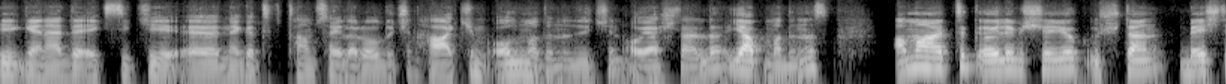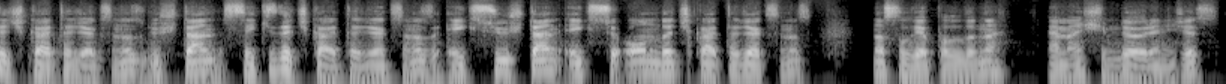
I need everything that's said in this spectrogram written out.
Ki genelde eksi 2 e, negatif tam sayılar olduğu için hakim olmadığınız için o yaşlarda yapmadınız. Ama artık öyle bir şey yok. 3'ten 5 de çıkartacaksınız. 3'ten 8 de çıkartacaksınız. Eksi 3'ten eksi 10 da çıkartacaksınız. Nasıl yapıldığını hemen şimdi öğreneceğiz.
